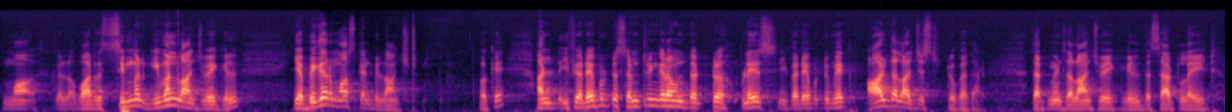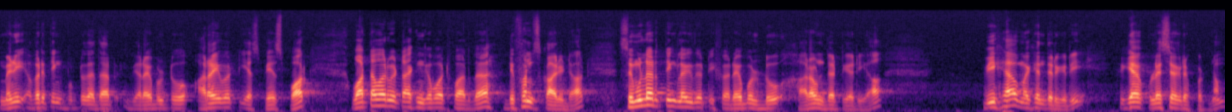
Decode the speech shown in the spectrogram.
for the similar given launch vehicle, a bigger mass can be launched. Okay? And if you are able to centering around that uh, place, if you are able to make all the logistics together, that means the launch vehicle, the satellite, many everything put together, we are able to arrive at a space park. Whatever we are talking about for the defense corridor, similar thing like that if you are able to do around that area, we have Mahendragiri, we have Kulasegarapatnam.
